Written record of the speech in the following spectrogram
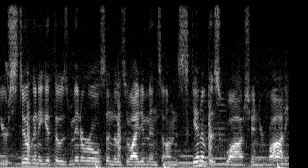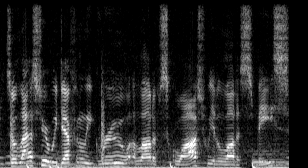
you're still going to get those minerals and those vitamins on the skin of the squash in your body. So last year we definitely grew a lot of squash. We had a lot of space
